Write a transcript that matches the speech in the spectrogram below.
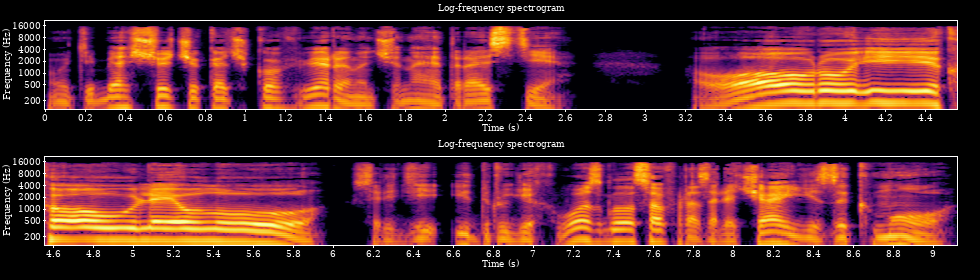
«У тебя счетчик очков веры начинает расти. «Оуру и Коулеулу!» Среди и других возгласов различая язык Му.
